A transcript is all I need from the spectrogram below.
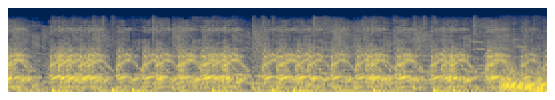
Fail! 没有，没有，没有，没有，没有，没有，没有。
